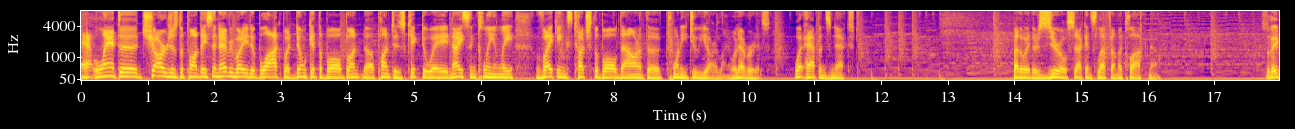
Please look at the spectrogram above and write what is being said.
Atlanta charges the punt. They send everybody to block, but don't get the ball. Bunt, uh, punt is kicked away nice and cleanly. Vikings touch the ball down at the 22 yard line, whatever it is. What happens next? By the way, there's zero seconds left on the clock now. So they,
